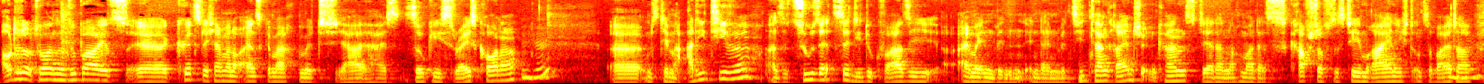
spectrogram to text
Autodoktoren sind super. Jetzt äh, kürzlich haben wir noch eins gemacht mit, ja, er heißt Zokis Race Corner. Mhm äh, ums Thema Additive, also Zusätze, die du quasi einmal in, in deinen Benzintank reinschütten kannst, der dann nochmal das Kraftstoffsystem reinigt und so weiter. Mhm.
